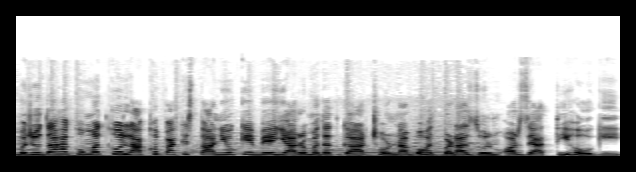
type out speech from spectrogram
मौजूदा हुकूमत को लाखों पाकिस्तानियों के बेयारो मददगार छोड़ना बहुत बड़ा जुल्म और ज़्यादती होगी।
